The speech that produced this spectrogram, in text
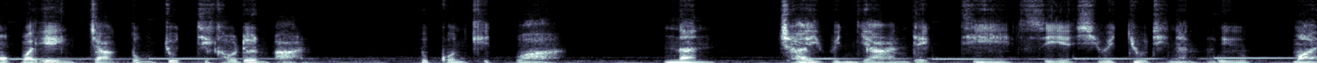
ออกมาเองจากตรงจุดที่เขาเดินผ่าน ทุกคนคิดว่า นั่นใช่วิญญาณเด็กที่เสียชีวิตอยู่ที่นั่นหรือไม่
